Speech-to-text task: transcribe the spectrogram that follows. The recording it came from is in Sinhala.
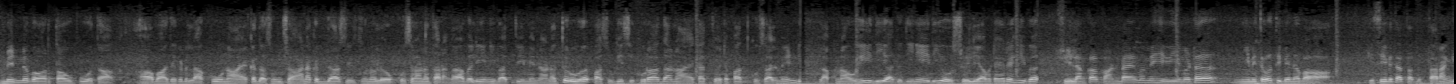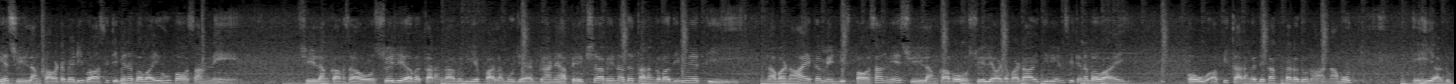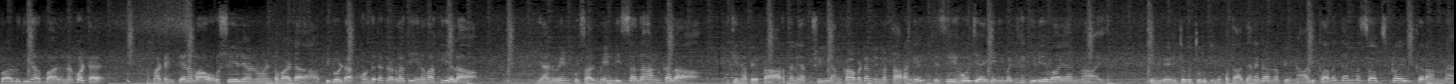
මෙන්න වාර්තාව පුවතක් ආබාධයකට ලක් වූ නායක දසුන් ශානක 2023 ලෝක කුසලාන තරඟාවලියෙන් ඉවත්වීමෙන් අනතුරුව පසුගිය සිකුරාදා නායකත්වයට පත් කුසල් මෙන්ඩි ලක්නවුහිදී අද දිනේදී ඕස්ට්‍රේලියාවට එරෙහිව ශ්‍රී ලංකා කණ්ඩායම මෙහෙවීමට නියමිතව තිබෙනවා. කෙසේ වෙතත් අද තරගයේ ශ්‍රී ලංකාවට වැඩි වාසි තිබෙන බවයි ඔහු පවසන්නේ. ශ්‍රී ලංකාව සහ ඕස්ට්‍රේලියාව තරඟාවලියේ පළමු ජයග්‍රහණය අපේක්ෂාවෙන් අද තරඟ වදිනු ඇති. නව නායක මෙන්ඩිස් පවසන්නේ ශ්‍රී ලංකාව ඕස්ට්‍රේලියාවට වඩා ඉදිරියෙන් සිටින බවයි. ඔව් අපි තරඟ දෙකක් පැරදුනා. නමුත් එහි අඩුපාඩු දිහා බලනකොට මට හිතෙනවා ඕස්ට්‍රේලියානුවන්ට වඩා අපි ගොඩක් හොඳට කරලා තියෙනවා කියලා. යනුවෙන් කුසල් මෙන්ඩිස් සඳහන් කළා. ඉතින් අපේ ප්‍රාර්ථනයත් ශ්‍රී ලංකාවට මෙම තරඟය කෙසේ හෝ ජය ගැනීමට හැකි වේවා යන්නයි. ඉතින් වෙනතුරු තුරු දිනපතා දැනගන්න අපේ නාලිකාව දැන්ම සබස්ක්‍රයිබ් කරන්න.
